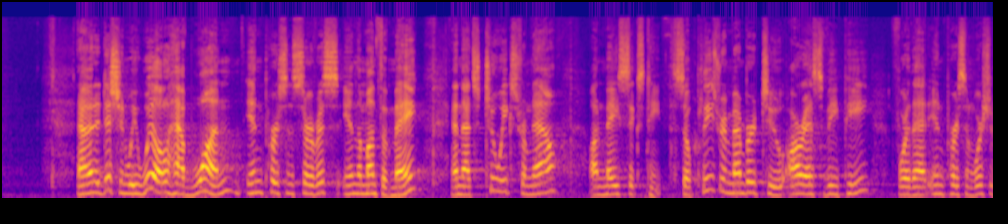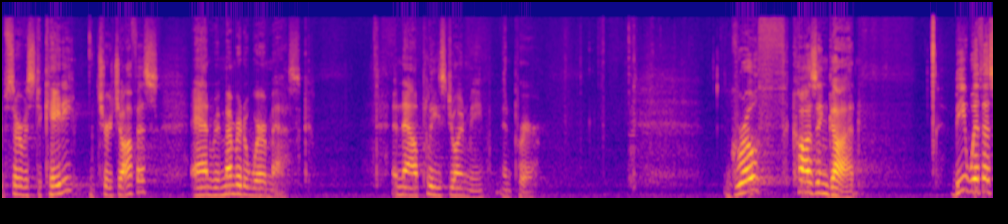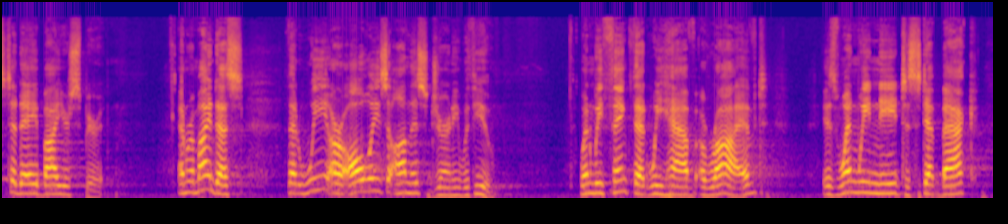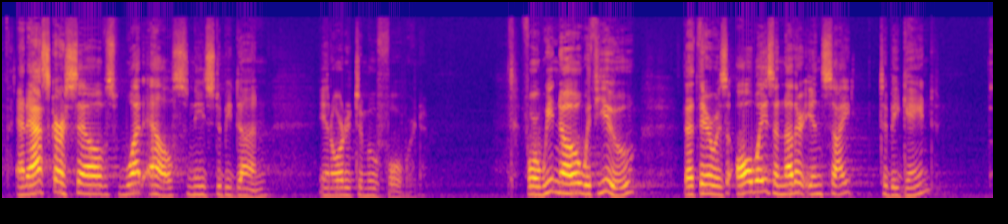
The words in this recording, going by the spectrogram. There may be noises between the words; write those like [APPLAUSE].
Now, in addition, we will have one in person service in the month of May, and that's two weeks from now on May 16th. So please remember to RSVP for that in person worship service to Katie, the church office, and remember to wear a mask. And now, please join me in prayer. Growth causing God, be with us today by your Spirit and remind us that we are always on this journey with you. When we think that we have arrived, is when we need to step back and ask ourselves what else needs to be done in order to move forward. For we know with you that there is always another insight to be gained,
